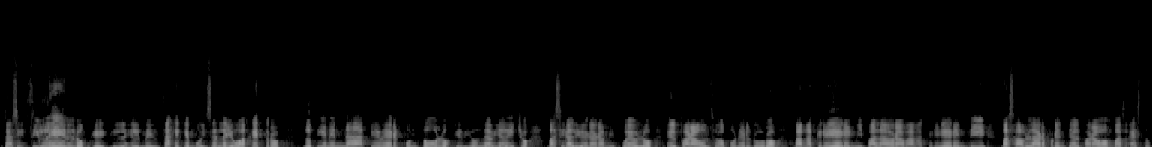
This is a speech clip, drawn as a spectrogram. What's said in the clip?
O sea, si, si leen lo que el mensaje que Moisés le llevó a Jetro, no tiene nada que ver con todo lo que Dios le había dicho. Vas a ir a liberar a mi pueblo, el faraón se va a poner duro, van a creer en mi palabra, van a creer en ti, vas a hablar frente al faraón, vas a esto.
